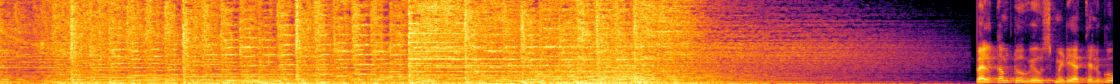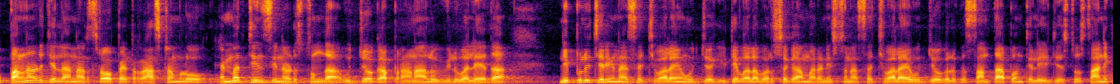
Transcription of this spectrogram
Welcome to views media Telugu. Palnadu జిల్లా నరసరావుపేట రాష్ట్రంలో ఎమర్జెన్సీ నడుస్తుందా? ఉద్యోగ ప్రాణాలు విలువ లేదా నిప్పులు చెరిగిన సచివాలయం ఉద్యోగి ఇటీవల వరుసగా మరణిస్తున్న సచివాలయ ఉద్యోగులకు సంతాపం తెలియజేస్తూ స్థానిక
